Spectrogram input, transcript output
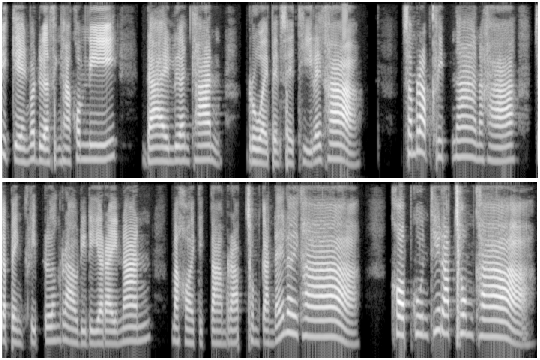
มีเกณฑ์ว่าเดือนสิงหาคมนี้ ได้เลื่อนขั้น รวยเป็นเศรษฐีเลยค่ะสำหรับคลิปหน้านะคะ จะเป็นคลิปเรื่องราวดีๆ อะไรนั้น มาคอยติดตามรับชมกันได้เลยค่ะ ขอบคุณที่รับชมค่ะ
